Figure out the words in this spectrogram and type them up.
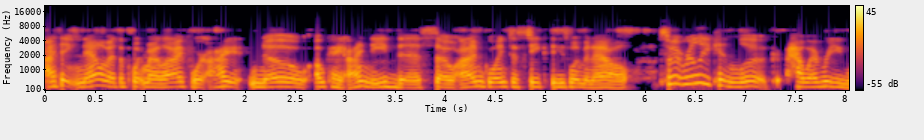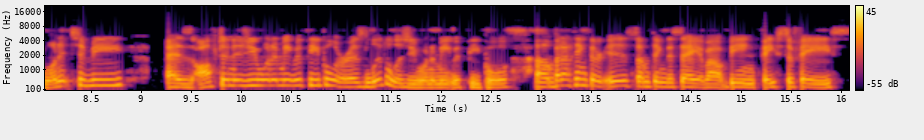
i think now i'm at the point in my life where i know okay i need this so i'm going to seek these women out. So it really can look however you want it to be as often as you want to meet with people or as little as you want to meet with people. Um, but i think there is something to say about being face to face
